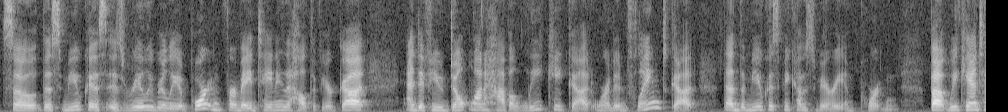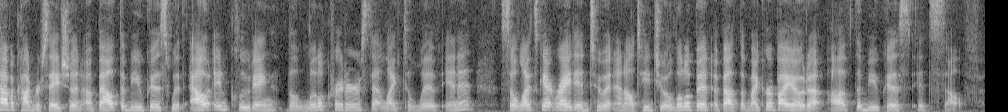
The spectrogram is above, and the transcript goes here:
So this mucus is really, really important for maintaining the health of your gut. And if you don't want to have a leaky gut or an inflamed gut, then the mucus becomes very important. But we can't have a conversation about the mucus without including the little critters that like to live in it. So let's get right into it and I'll teach you a little bit about the microbiota of the mucus itself.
